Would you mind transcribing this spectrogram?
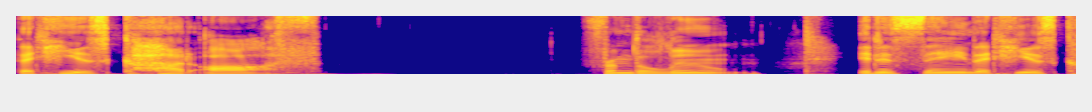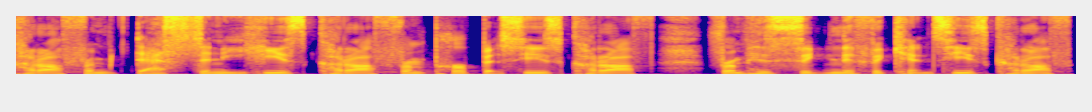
that he is cut off from the loom, it is saying that he is cut off from destiny. He is cut off from purpose. He is cut off from his significance. He's cut off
